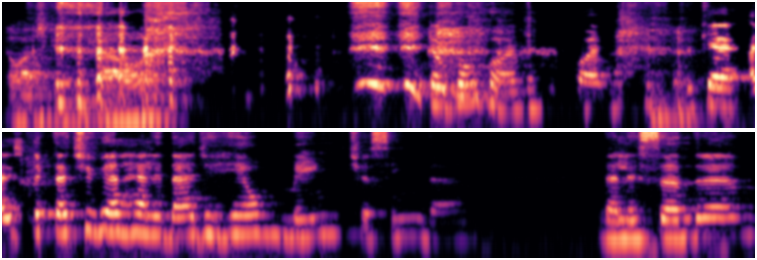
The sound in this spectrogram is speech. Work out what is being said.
Eu acho que é legal. eu concordo, concordo. Porque a expectativa e a realidade realmente, assim, da, da Alessandra,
